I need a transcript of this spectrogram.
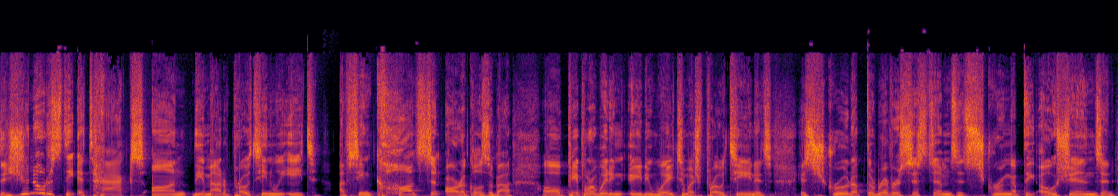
Did you notice the attacks on the amount of protein we eat? I've seen constant articles about, oh, people are eating, eating way too much protein. It's it's screwing up the river systems. It's screwing up the oceans. And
